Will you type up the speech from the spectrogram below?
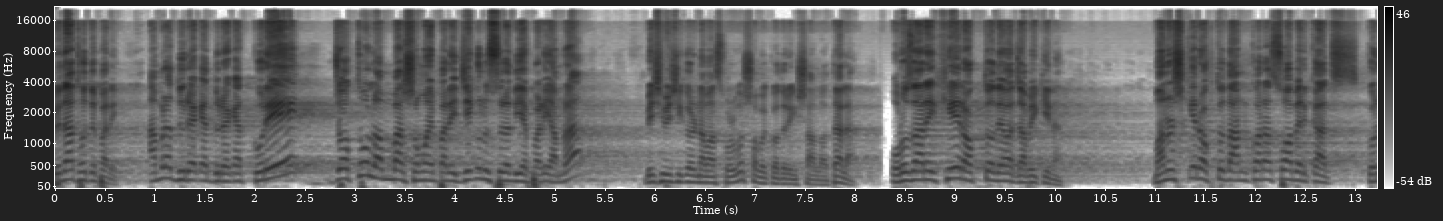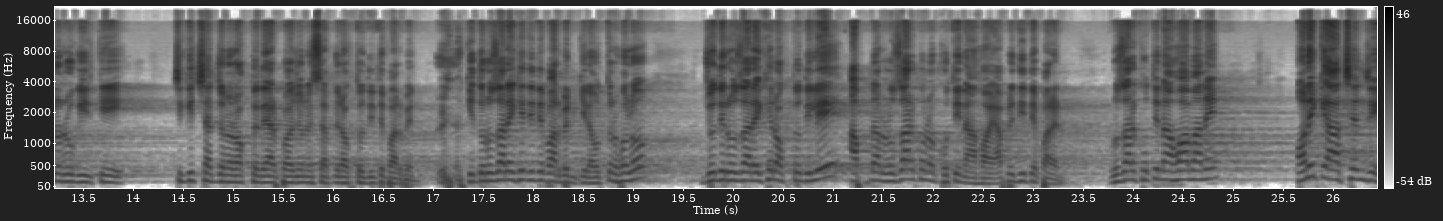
বেদাত হতে পারে। আমরা দুরাকাত দুরাকাত করে যত লম্বা সময় পারি যে কোনো সুরা দিয়ে পারি, আমরা বেশি বেশি করে নামাজ পড়ব সবাই কদর ইনশাআল্লাহ তালা রোজা রেখে রক্ত দেওয়া যাবে কিনা মানুষকে রক্ত দান করা সবের কাজ। কোনো রোগীকে চিকিৎসার জন্য রক্ত দেওয়ার প্রয়োজন হয়েছে, আপনি রক্ত দিতে পারবেন। কিন্তু রোজা রেখে দিতে পারবেন কিনা উত্তর হলো, যদি রোজা রেখে রক্ত দিলে আপনার রোজার কোনো ক্ষতি না হয়, আপনি দিতে পারেন। রোজার ক্ষতি না হওয়া মানে অনেকে আছেন যে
